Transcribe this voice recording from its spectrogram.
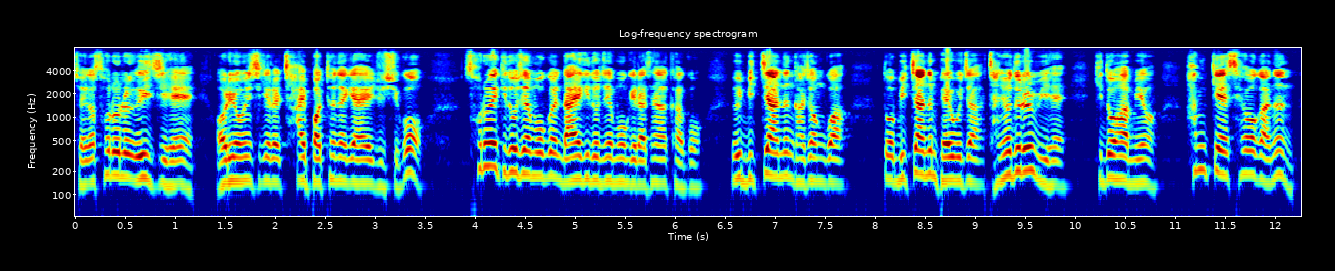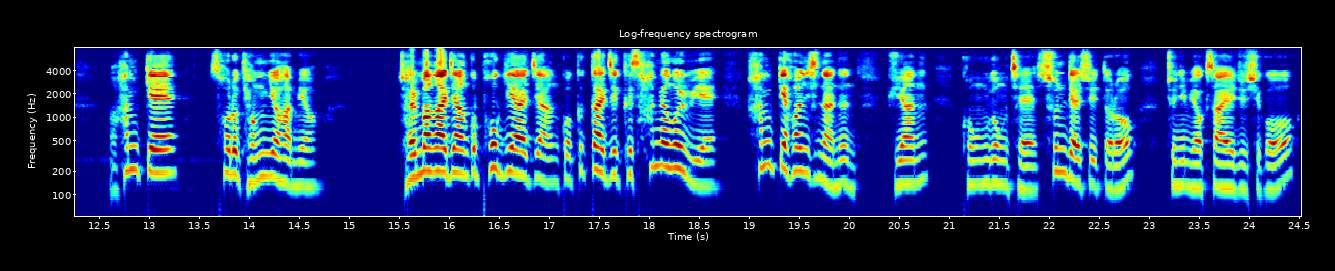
저희가 서로를 의지해 어려운 시기를 잘 버텨내게 하여 주시고 서로의 기도 제목을 나의 기도 제목이라 생각하고 믿지 않는 가정과 또 믿지 않는 배우자, 자녀들을 위해 기도하며 함께 세워가는 함께 서로 격려하며 절망하지 않고 포기하지 않고 끝까지 그 사명을 위해 함께 헌신하는 귀한 공동체 순 될 수 있도록 주님 역사해 주시고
